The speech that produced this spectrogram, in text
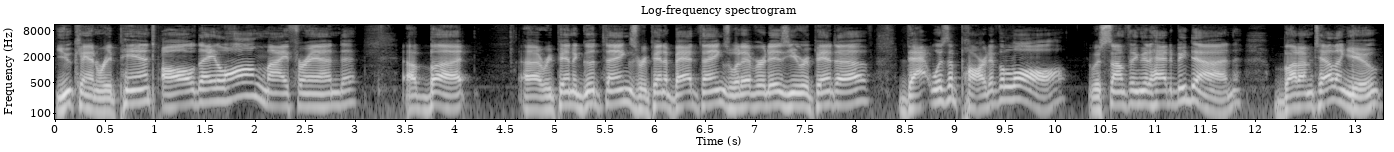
you can repent all day long, my friend, uh, but uh, repent of good things, repent of bad things, whatever it is you repent of. That was a part of the law. It was something that had to be done. But I'm telling you,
